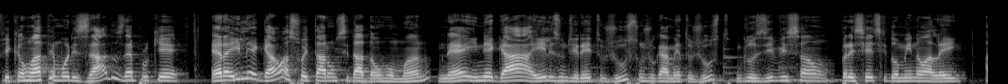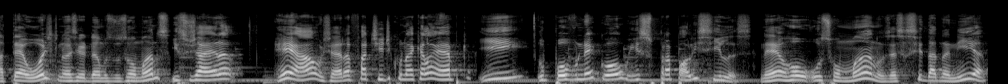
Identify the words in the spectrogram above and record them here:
ficam atemorizados, né? Porque era ilegal açoitar um cidadão romano, né? E negar a eles um direito justo, um julgamento justo. Inclusive, são preceitos que dominam a lei até hoje, que nós herdamos dos romanos. Isso já era real, já era fatídico naquela época. E o povo negou isso para Paulo e Silas, né? Os romanos, essa cidadania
